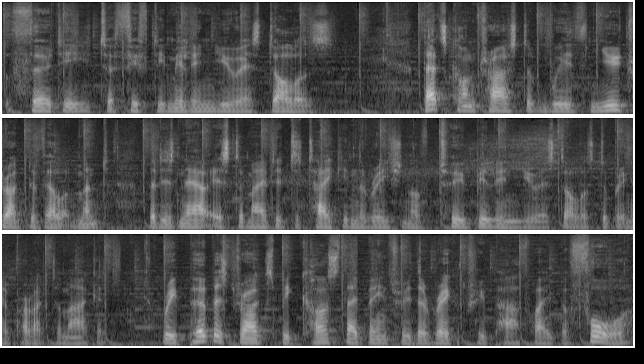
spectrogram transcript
30 to 50 million US dollars. That's contrasted with new drug development that is now estimated to take in the region of 2 billion US dollars to bring a product to market. Repurposed drugs, because they've been through the regulatory pathway before,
